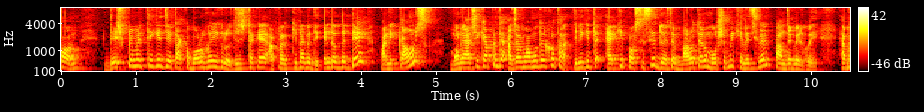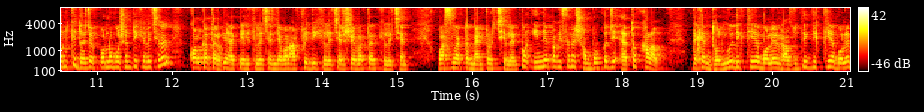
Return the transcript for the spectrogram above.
এখন দেশপ্রেমের থেকে যে টাকা বড় হয়ে গেল, জিনিসটাকে আপনারা কীভাবে দেখেন? End of the day money counts মনে আছে কি আপনাদের আজার মাহমুদের কথা? তিনি কিন্তু একই প্রসেসে দু হাজার বারো তেরো মৌসুমে খেলেছিলেন পাঞ্জাবের হয়ে। এমনকি দু হাজার পনেরো মৌসুমটি খেলেছিলেন কলকাতার হয়ে। আইপিএল খেলেছেন, যেমন আফ্রিদি খেলেছেন, শোয়েব আক্তার খেলেছেন, ওয়াসিম একটা মেন্টর ছিলেন। ইন্ডিয়া পাকিস্তানের সম্পর্ক যে এত খারাপ, দেখেন ধর্মীয় দিক থেকে বলেন, রাজনৈতিক দিক থেকে বলেন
